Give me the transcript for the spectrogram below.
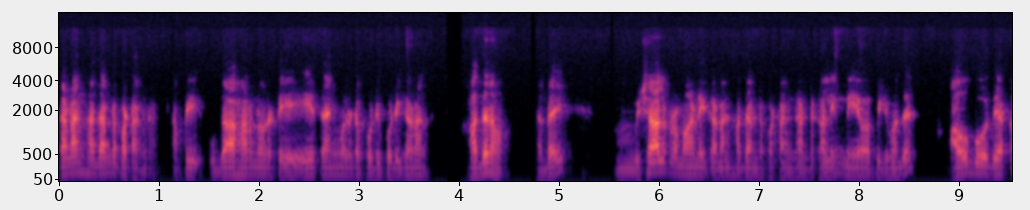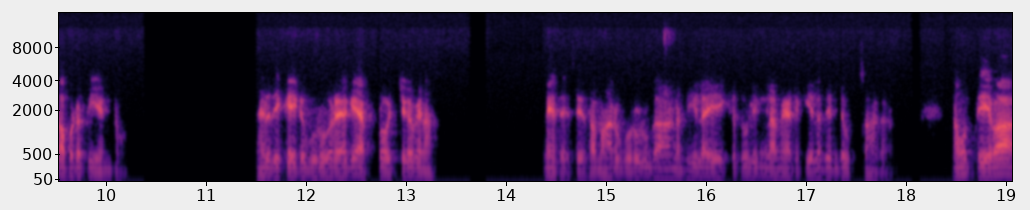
ගණන් හදන්න පටන් ගන්න. අපි උදාහරණ වලට ඒ ඒ තැන් වලට පොඩි පොඩි ගණන් හදනවා. හැබැයි විශාල ප්‍රමාණයක ගණන් හදන්න පටන් ගන්නට කලින් මේවා පිළිබඳ අවබෝධයක් අපිට තියෙන්න ඕන. හරිද? එක එක ගුරුවරයාගේ අප්‍රෝච් එක වෙනස්. නේද? ඒ සමහර ගුරුවරු ගාන දීලා ඒක තුලින් ළමයාට කියලා දෙන්න උත්සාහ කරනවා. නමුත් ඒවා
